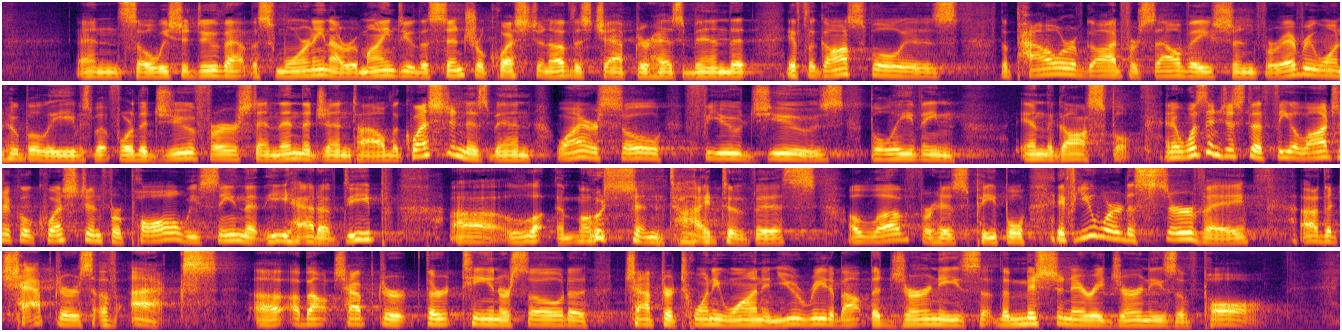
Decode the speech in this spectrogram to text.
And so we should do that this morning. I remind you the central question of this chapter has been that if the gospel is the power of God for salvation for everyone who believes, but for the Jew first and then the Gentile, the question has been why are so few Jews believing in the gospel? And it wasn't just a theological question for Paul. We've seen that he had a deep uh, emotion tied to this, a love for his people. If you were to survey uh, the chapters of Acts, uh, about chapter 13 or so to chapter 21, and you read about the journeys, the missionary journeys of Paul,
